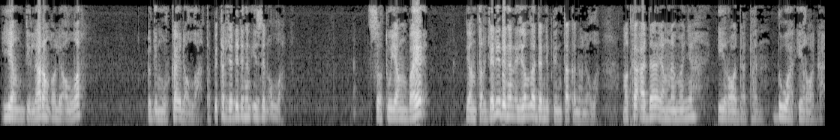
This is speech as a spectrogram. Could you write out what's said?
yang dilarang oleh Allah itu dimurkai oleh Allah, tapi terjadi dengan izin Allah. Sesuatu yang baik yang terjadi dengan izin Allah dan diperintahkan oleh Allah. Maka ada yang namanya iradatan, dua iradah.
